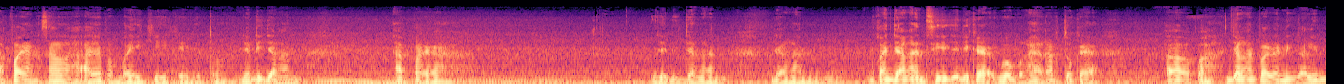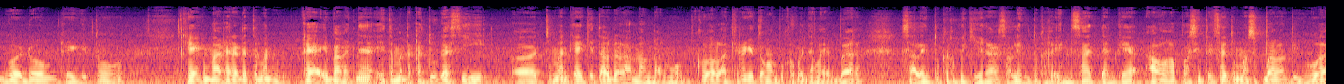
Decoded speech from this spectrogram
apa yang salah? Ayo perbaiki kayak gitu. Jadi jangan apa ya jadi jangan jangan bukan jangan sih. Jadi kayak gue berharap tuh kayak uh, apa jangan pada ninggalin gue dong kayak gitu. Kayak kemarin ada teman kayak ibaratnya ya teman dekat juga sih. Uh, cuman kayak kita udah lama nggak ngobrol akhirnya kita ngobrol panjang lebar. Saling tukar pikiran saling tukar insight dan kayak aura positifnya tuh masuk banget di gue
